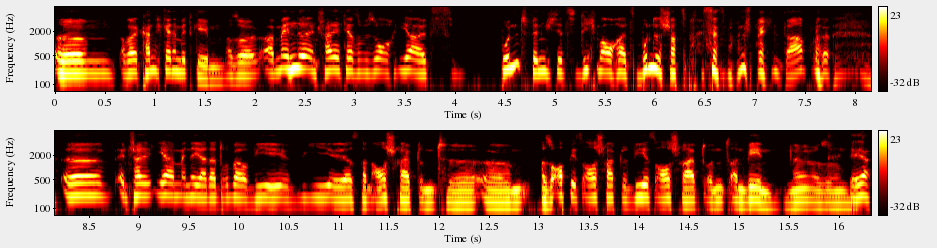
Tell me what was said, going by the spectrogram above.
Ähm, aber kann ich gerne mitgeben. Also am Ende entscheidet ja sowieso auch ihr als Bund, wenn ich jetzt dich mal auch als Bundesschatzmeister jetzt mal ansprechen darf, äh, entscheidet ihr am Ende ja darüber, wie, wie ihr es dann ausschreibt und äh, ähm, also ob ihr es ausschreibt und wie ihr es ausschreibt und an wen. Ne? Also, ja, ja,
